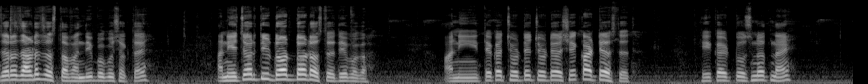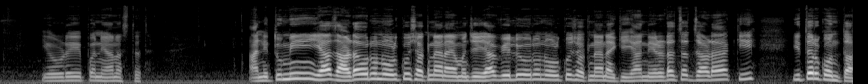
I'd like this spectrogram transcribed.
जरा जाडच असतात फांदी बघू शकताय. आणि याच्यावरती डॉट डॉट असतात हे बघा. आणि ते का छोटे छोटे असे काटे असतात. हे काही टोचणत नाही. एवढे पण ह्या नसतात. आणि तुम्ही ह्या झाडावरून ओळखू शकणार नाही म्हणजे ह्या वेलीवरून ओळखू शकणार नाही की ह्या नेरडाचाच झाड आहे की इतर कोणता.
